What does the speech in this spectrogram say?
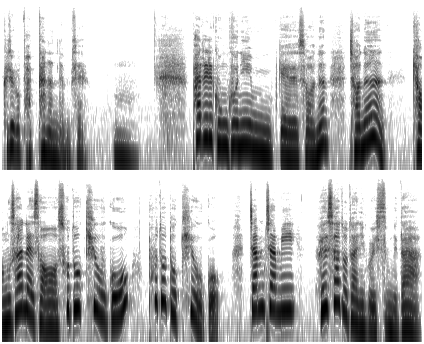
그리고 밥 타는 냄새. 음. 8109님께서는 저는 경산에서 소도 키우고 포도도 키우고 짬짬이 회사도 다니고 있습니다.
